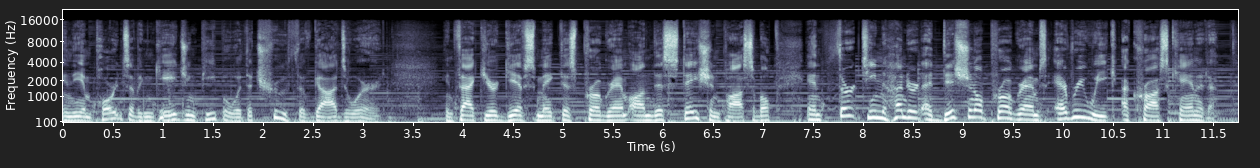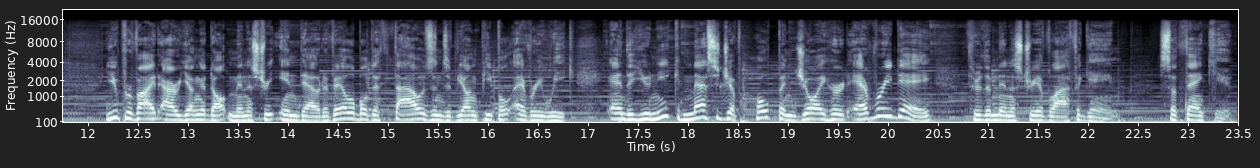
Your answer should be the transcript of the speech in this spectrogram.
in the importance of engaging people with the truth of God's Word. In fact, your gifts make this program on this station possible and 1,300 additional programs every week across Canada. You provide our young adult ministry inDoubt, available to thousands of young people every week, and the unique message of hope and joy heard every day through the ministry of Laugh Again. So thank you.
